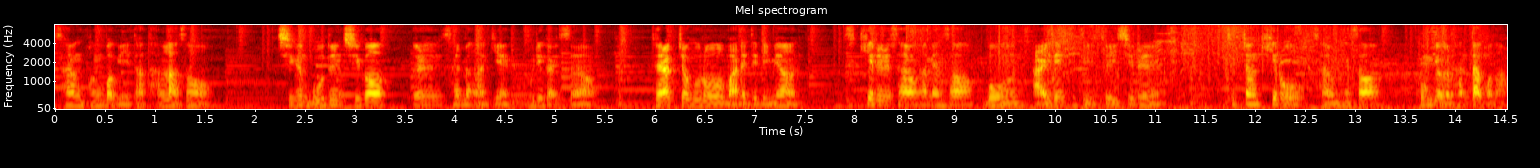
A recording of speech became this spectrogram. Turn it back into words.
사용 방법이 다 달라서 지금 모든 직업을 설명하기엔 무리가 있어요. 대략적으로 말해드리면 스킬을 사용하면서 모은 아이덴티티 게이지를 특정 키로 사용해서 공격을 한다거나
